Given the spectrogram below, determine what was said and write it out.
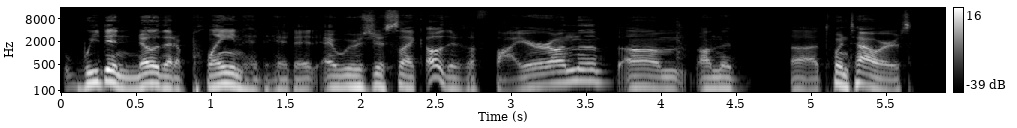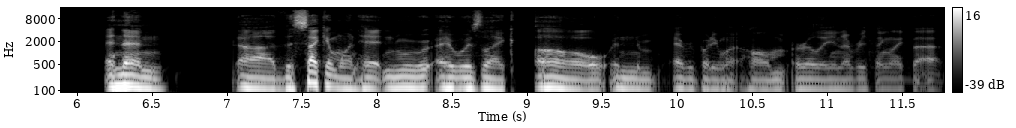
we didn't know that a plane had hit it. It was just like, oh, there's a fire on the um on the uh, twin towers, and then uh, the second one hit, and we were, it was like, oh, and everybody went home early and everything like that.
